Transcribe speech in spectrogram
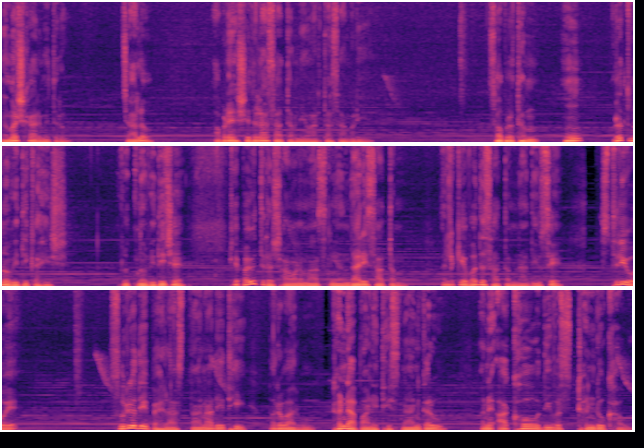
નમસ્કાર મિત્રો. ચાલો આપણે શીતળા સાતમની વાર્તા સાંભળીએ. સૌપ્રથમ હું વ્રતનો વિધિ કહીશ. વ્રતનો વિધિ છે કે પવિત્ર શ્રાવણ માસની અંધારી સાતમ એટલે કે વદ સાતમના દિવસે સ્ત્રીઓએ સૂર્યોદય પહેલાં સ્નાનાદિથી પરવારવું, ઠંડા પાણીથી સ્નાન કરવું અને આખો દિવસ ઠંડુ ખાવું.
